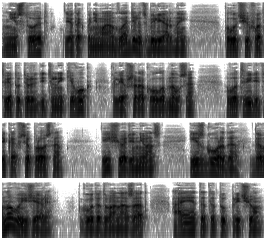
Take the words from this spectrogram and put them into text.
Не стоит. Я так понимаю, он владелец бильярдной. Получив в ответ утвердительный кивок, Лев широко улыбнулся. Вот видите, как все просто. Еще один нюанс. Из города давно выезжали? Года два назад. А это-то тут при чем?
